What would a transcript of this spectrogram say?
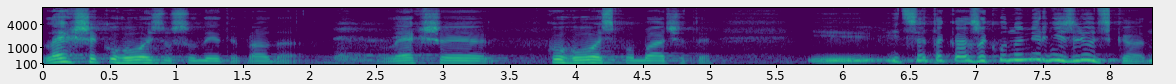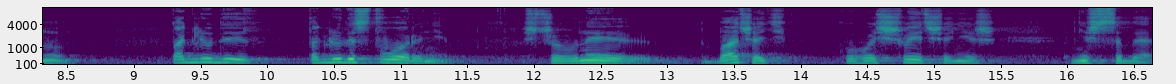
Легше когось осудити, правда? Легше когось побачити. І, і це така закономірність людська. Ну, так люди, так люди створені, що вони бачать когось швидше, ніж, ніж себе.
